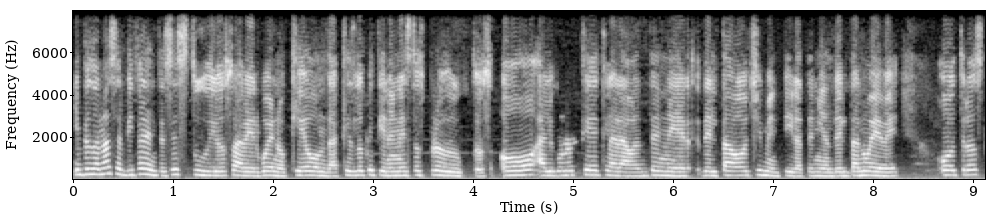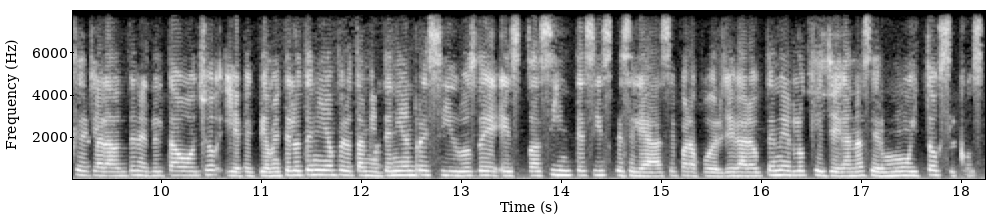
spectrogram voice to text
Y empezaron a hacer diferentes estudios a ver, bueno, qué onda, qué es lo que tienen estos productos, o algunos que declaraban tener Delta 8 y mentira, tenían Delta 9, otros que declaraban tener Delta 8 y efectivamente lo tenían, pero también tenían residuos de esta síntesis que se le hace para poder llegar a obtenerlo que llegan a ser muy tóxicos.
